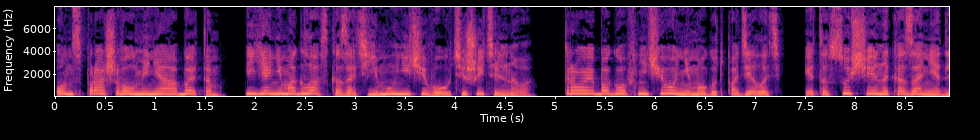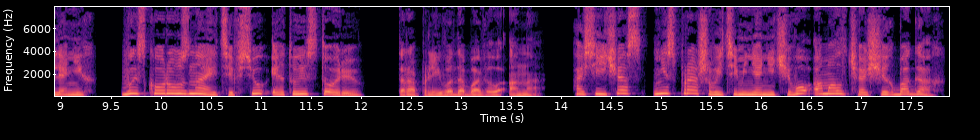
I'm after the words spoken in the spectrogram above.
«Он спрашивал меня об этом, и я не могла сказать ему ничего утешительного. Трое богов ничего не могут поделать, это сущее наказание для них. Вы скоро узнаете всю эту историю», — торопливо добавила она. «А сейчас не спрашивайте меня ничего о молчащих богах.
